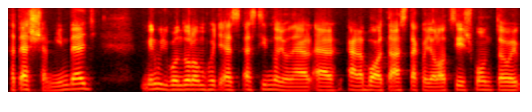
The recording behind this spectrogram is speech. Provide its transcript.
Tehát ez sem mindegy. Én úgy gondolom, hogy ez, ezt így nagyon el, el, elbaltázták, hogy a Laci is mondta, hogy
